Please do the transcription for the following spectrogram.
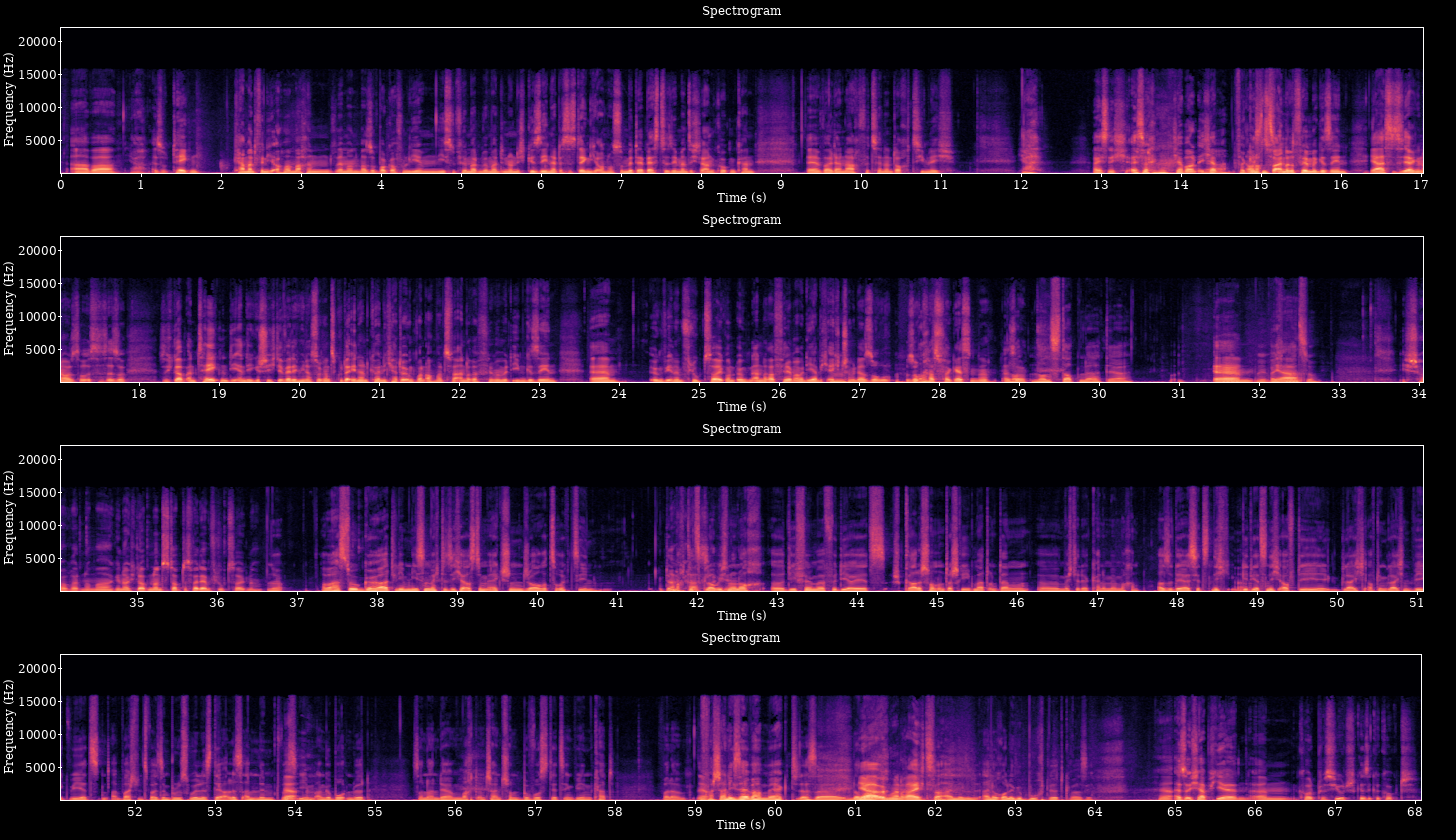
Aber ja, also Taken kann man, finde ich, auch mal machen, wenn man mal so Bock auf einen Liam Neeson-Film hat und wenn man den noch nicht gesehen hat. ist es, denke ich, auch noch so mit der beste, den man sich da angucken kann. Äh, weil danach wird es ja dann doch ziemlich, ja, weiß nicht. Also, ich habe auch, ich ja, hab auch noch zwei andere Filme gesehen. Ja, es ist ja genau so ist es. Also, also ich glaube, an Taken, die, an die Geschichte werde ich mich noch so ganz gut erinnern können. Ich hatte irgendwann auch mal zwei andere Filme mit ihm gesehen. Ähm, irgendwie in einem Flugzeug und irgendein anderer Film, aber die habe ich echt hm. schon wieder so, so krass vergessen, ne? Also. Nonstop, ne? Der ähm, ja, welchen ja. meinst du? Ich schaue gerade nochmal. Genau, ich glaube Nonstop, das war der im Flugzeug, ne? Ja. Aber hast du gehört, Liam Neeson möchte sich ja aus dem Action-Genre zurückziehen? Der Ach, macht krass, jetzt, glaube ich, nur noch äh, die Filme, für die er jetzt gerade schon unterschrieben hat und dann äh, möchte der keine mehr machen. Also der ist jetzt nicht, ja. geht jetzt nicht auf, die gleich, auf den gleichen Weg wie jetzt beispielsweise Bruce Willis, der alles annimmt, was ja. ihm angeboten wird, sondern der macht anscheinend schon bewusst jetzt irgendwie einen Cut weil er ja. wahrscheinlich selber merkt, dass er nur ja, noch irgendwann reicht's, für eine, eine Rolle gebucht wird quasi. Ja, also ich habe hier ähm, Cold Pursuit geguckt.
